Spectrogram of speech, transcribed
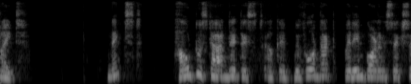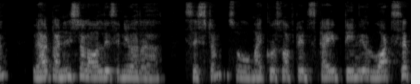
Right. Next how to start the test. Okay before that very important section. You have to uninstall all this in your uh, system. So microsoft edge skype team your whatsapp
